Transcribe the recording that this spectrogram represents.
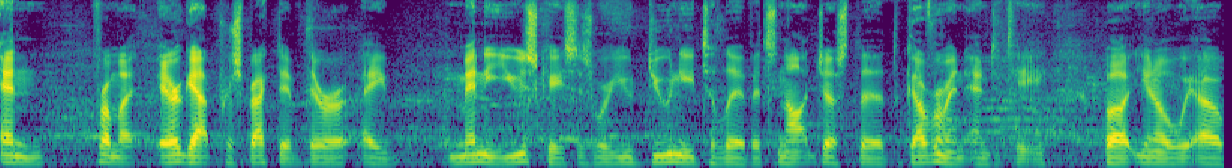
and from an air gap perspective, there are a many use cases where you do need to live. It's not just the, the government entity, but you know, uh,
